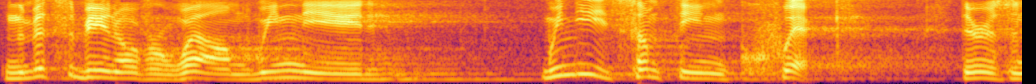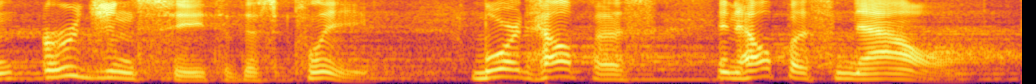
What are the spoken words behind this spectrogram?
In the midst of being overwhelmed, we need, we need something quick. There is an urgency to this plea. Lord, help us and help us now.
